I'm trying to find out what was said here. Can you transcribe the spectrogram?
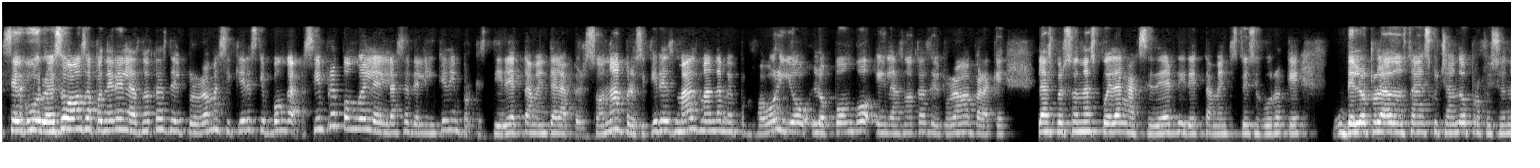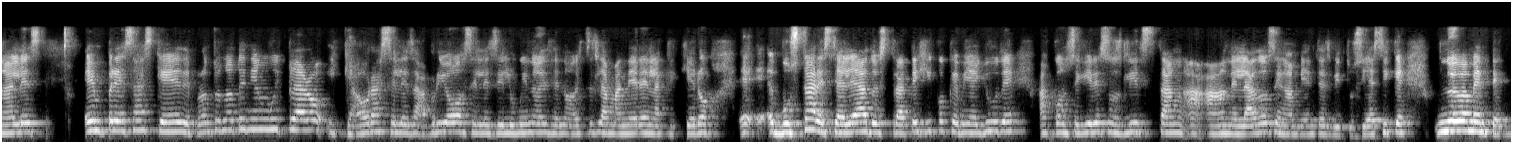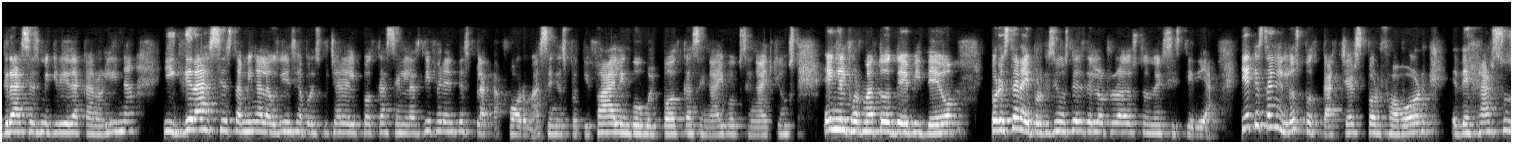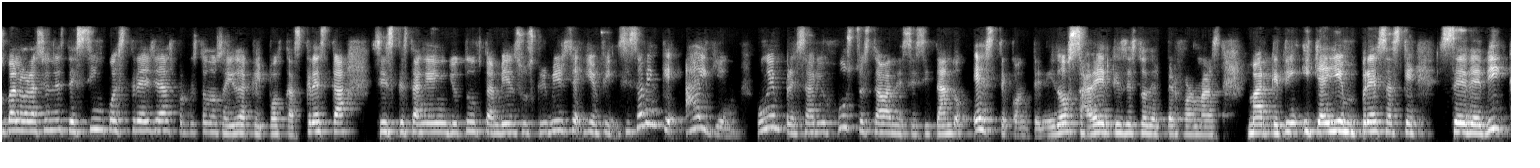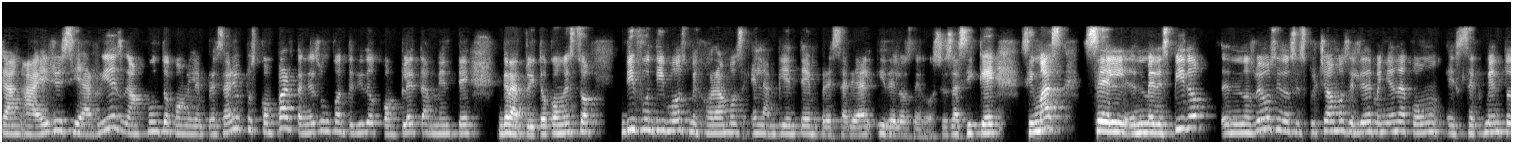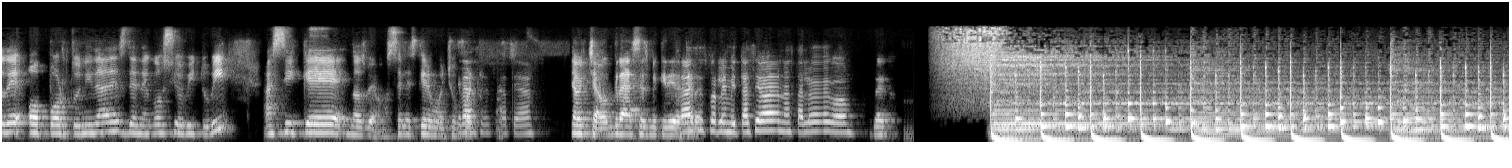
Seguro, eso vamos a poner en las notas del programa. Si quieres que ponga, siempre pongo el enlace de LinkedIn porque es directamente a la persona, pero si quieres más, mándame por favor y yo lo pongo en las notas del programa para que las personas puedan acceder directamente. Estoy seguro que del otro lado nos están escuchando profesionales empresas que de pronto no tenían muy claro y que ahora se les abrió, se les iluminó, dicen, no, esta es la manera en la que quiero eh, eh, buscar este aliado estratégico que me ayude a conseguir esos leads tan anhelados en ambientes B2C. Así que nuevamente, gracias mi querida Carolina y gracias también a la audiencia por escuchar el podcast en las diferentes plataformas, en Spotify, en Google Podcast, en iVoox, en iTunes, en el formato de video, por estar ahí, porque sin ustedes del otro lado esto no existiría. Ya que están en los podcasters, por favor, dejar sus valoraciones de cinco estrellas, porque esto nos ayuda a que el podcast crezca. Si es que están en YouTube, también suscribirse. Y en fin, si saben que alguien, un empresario justo estaba necesitando este contenido, saber qué es esto del performance marketing y que hay empresas que se dedican a ello y se arriesgan junto con el empresario, pues compartan. Es un contenido completamente gratuito. Con esto difundimos, mejoramos el ambiente empresarial y de los negocios. Así que, sin más, me despido. Nos vemos y nos escuchamos el día de mañana con un segmento de oportunidades de negocio B2B. Así que nos vemos. Se les quiere mucho. Gracias, Katia. Chao, chao. Gracias, mi querida. Gracias por la invitación. Hasta luego. Luego.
